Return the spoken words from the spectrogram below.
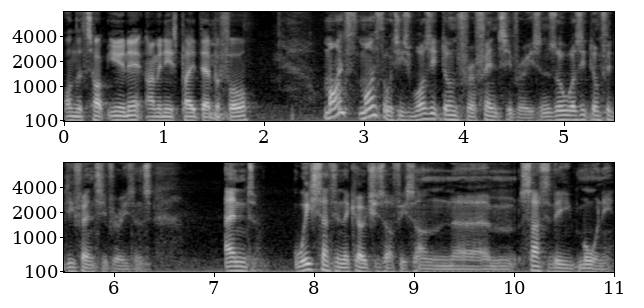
on the top unit? I mean, he's played there before. My, my thought is, was it done for offensive reasons or was it done for defensive reasons? And we sat in the coach's office on um, Saturday morning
